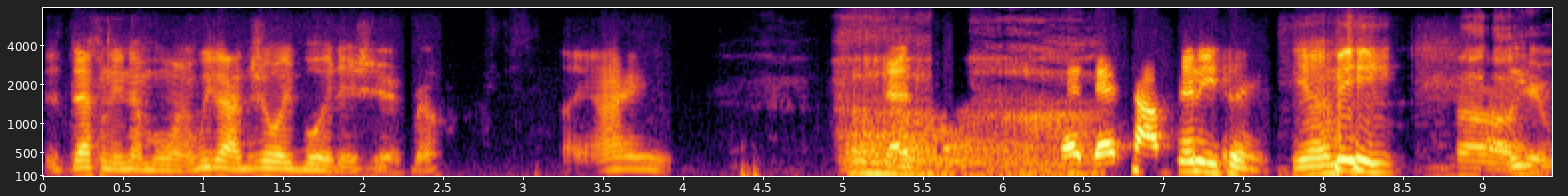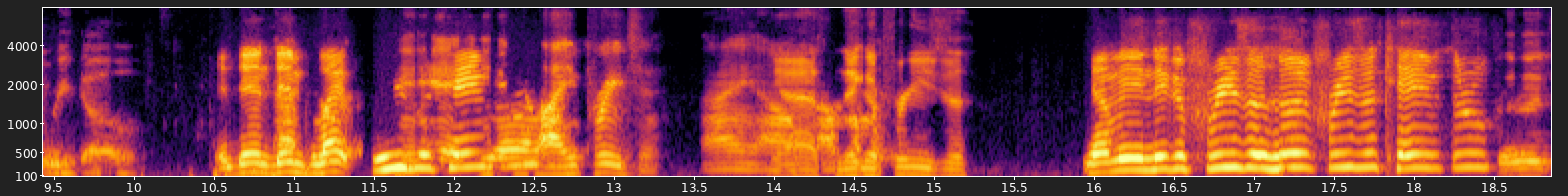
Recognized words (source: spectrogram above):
is definitely number one. We got Joy Boy this year, bro. Like I ain't that that, that tops anything. You know what I mean? Oh, here we go. And then then Black Yeah, came. yeah, like he preaching. I ain't. I Yes, don't, nigga Frieza. You know I mean? Nigga Frieza, Hood Frieza came through. Good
